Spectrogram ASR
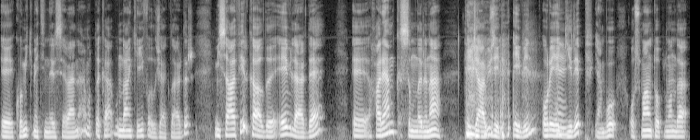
e, komik metinleri sevenler mutlaka bundan keyif alacaklardır. Misafir kaldığı evlerde e, harem kısımlarına tecavüz edip evin oraya Evet. girip yani bu Osmanlı toplumunda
